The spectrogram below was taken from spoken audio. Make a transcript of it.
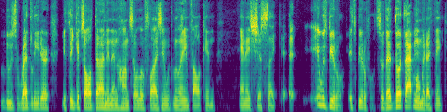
lose Red Leader. You think it's all done, and then Han Solo flies in with Millennium Falcon, and it's just like it, it was beautiful. It's beautiful. So that that moment, I think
